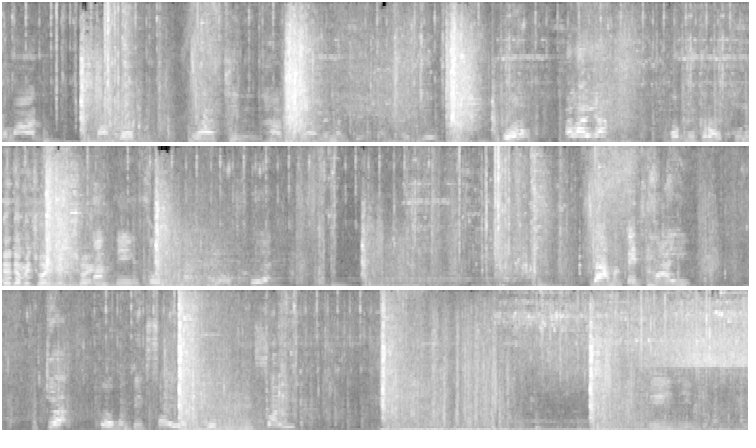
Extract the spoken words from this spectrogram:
ประมาณสามรอบหนึ่งเพราะว่าทีนึงถ้าถ้าไม่มันเต็มต้องใช้เยอะ โอ้อะไรอะ กดดีกระโดดขึ้นเดี๋ยวเดี๋ยวไปช่วยเดี๋ยวไปช่วย การตีสูงขนาดให้โหลเพื่อนด่ามันติดไฟเมื่อกี้โอ้มันติดไฟอะรถมันติดไฟพี่ยิงกำลังอยู่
